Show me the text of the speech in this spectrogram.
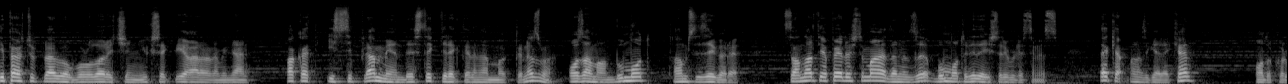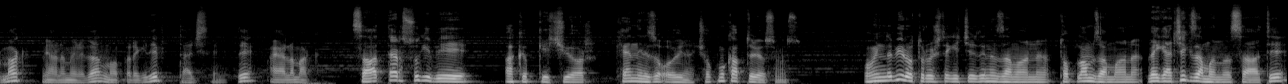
Hipertüpler ve borular için yüksekliği ayarlanabilen fakat istiflenmeyen destek direklerinden baktınız mı? O zaman bu mod tam size göre. Standart yapı yerleştirme ayarlarınızı bu mod ile değiştirebilirsiniz. Tek yapmanız gereken modu kurmak ve ana menüden modlara gidip tercihlerinizi ayarlamak. Saatler su gibi akıp geçiyor. Kendinizi oyuna çok mu kaptırıyorsunuz? Oyunda bir oturuşta geçirdiğiniz zamanı, toplam zamanı ve gerçek zamanlı saati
